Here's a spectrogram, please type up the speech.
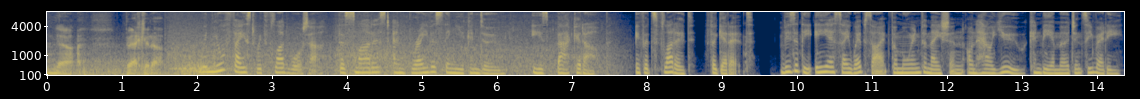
Nah, back it up. When you're faced with floodwater, the smartest and bravest thing you can do is back it up. If it's flooded, forget it. Visit the ESA website for more information on how you can be emergency ready.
